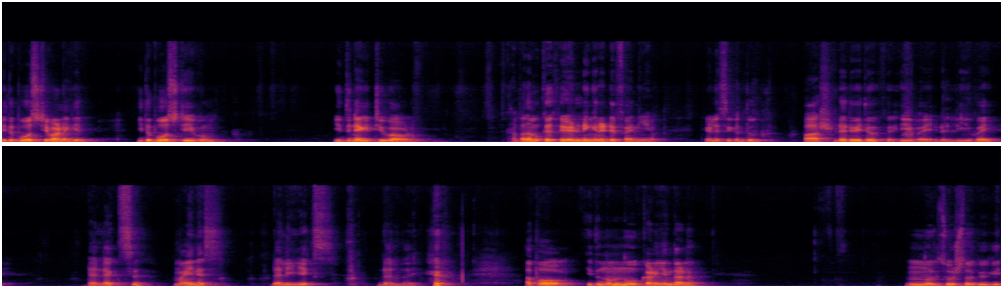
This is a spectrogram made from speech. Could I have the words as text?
ഇത് പോസിറ്റീവ് ആണെങ്കിൽ ഇത് പോസിറ്റീവും ഇത് നെഗറ്റീവും ആവണം. അപ്പോൾ നമുക്ക് കേളിനെ ഇങ്ങനെ ഡിഫൈൻ ചെയ്യാം. കേൾ സിക്കൽ to partial derivative of E Y del E Y del X minus del E X del Y അപ്പോൾ ഇത് നമ്മൾ നോക്കുകയാണെങ്കിൽ എന്താണ്? നോക്കി സൂക്ഷിച്ച് നോക്കി നോക്കി.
